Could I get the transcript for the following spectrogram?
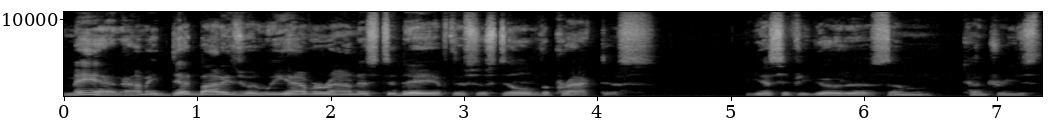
Man, how many dead bodies would we have around us today if this was still the practice? I guess if you go to some countries,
